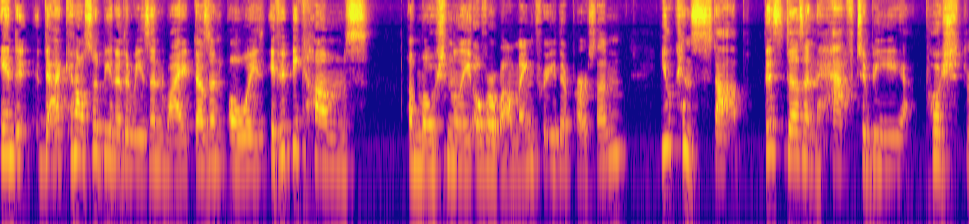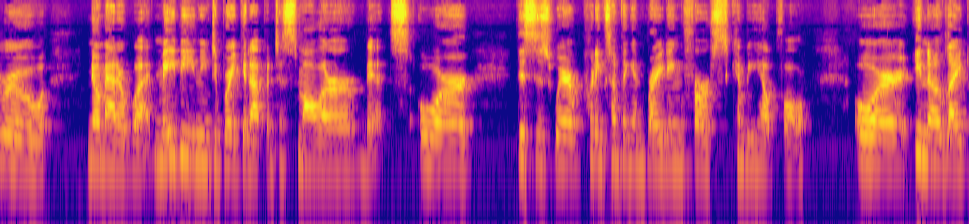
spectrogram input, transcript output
and it, that can also be another reason why it doesn't always, if it becomes emotionally overwhelming for either person, you can stop. This doesn't have to be pushed through no matter what. Maybe you need to break it up into smaller bits, or this is where putting something in writing first can be helpful. Or, you know, like,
